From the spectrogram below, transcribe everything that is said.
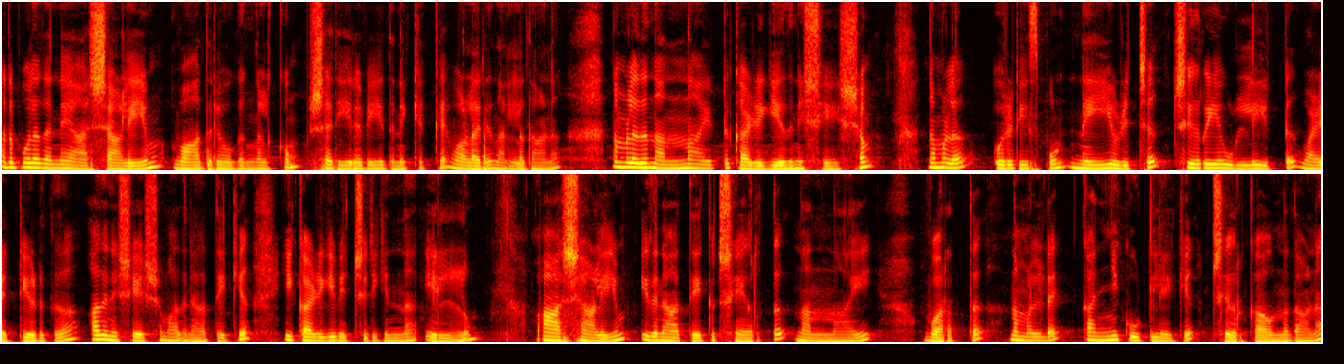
അതുപോലെ തന്നെ ആശാളിയും വാതരോഗങ്ങൾക്കും ശരീരവേദനയ്ക്കൊക്കെ വളരെ നല്ലതാണ്. നമ്മളിത് നന്നായിട്ട് കഴുകിയതിന് ശേഷം നമ്മൾ ഒരു ടീസ്പൂൺ നെയ്യൊഴിച്ച് ചെറിയ ഉള്ളിയിട്ട് വഴറ്റിയെടുക്കുക. അതിനുശേഷം അതിനകത്തേക്ക് ഈ കഴുകി വെച്ചിരിക്കുന്ന എള്ളും ആശാളിയും ഇതിനകത്തേക്ക് ചേർത്ത് നന്നായി വറുത്ത് നമ്മളുടെ കഞ്ഞിക്കൂട്ടിലേക്ക് ചേർക്കാവുന്നതാണ്.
